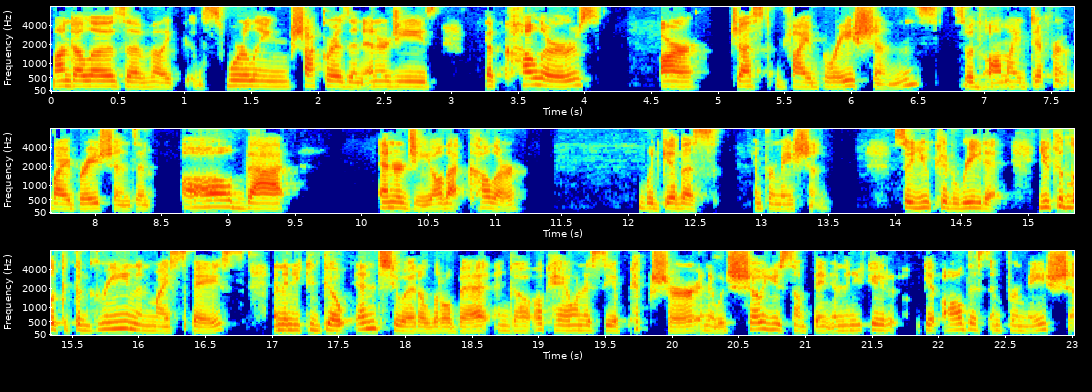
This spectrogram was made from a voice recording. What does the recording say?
mandalas of like swirling chakras and energies. The colors are just vibrations. So it's mm-hmm. all my different vibrations, and all that energy, all that color would give us information. So you could read it. You could look at the green in my space and then you could go into it a little bit and go, okay, I want to see a picture and it would show you something and then you could get all this information.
